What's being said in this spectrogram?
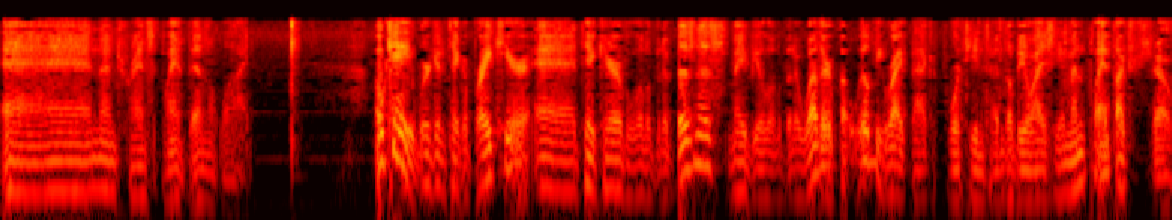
and then transplant them the line. Okay, we're going to take a break here and take care of a little bit of business, maybe a little bit of weather, but we'll be right back at 1410 WIZM Plant Doctor Show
